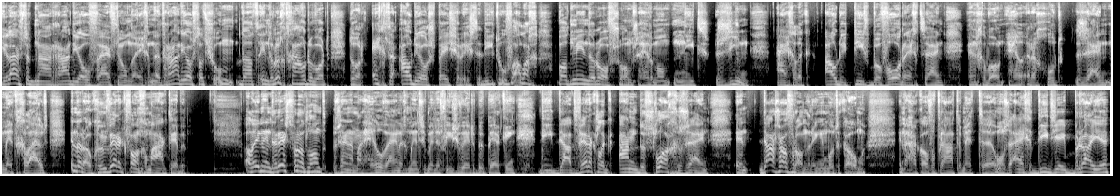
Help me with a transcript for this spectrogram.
Je luistert naar Radio 509, het radiostation dat in de lucht gehouden wordt door echte audiospecialisten die toevallig wat minder of soms helemaal niet zien. Eigenlijk auditief bevoorrecht zijn en gewoon heel erg goed zijn met geluid en er ook hun werk van gemaakt hebben. Alleen in de rest van het land zijn er maar heel weinig mensen met een visuele beperking die daadwerkelijk aan de slag zijn. En daar zou verandering in moeten komen. Ga ik over praten met eh, onze eigen DJ Braille,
